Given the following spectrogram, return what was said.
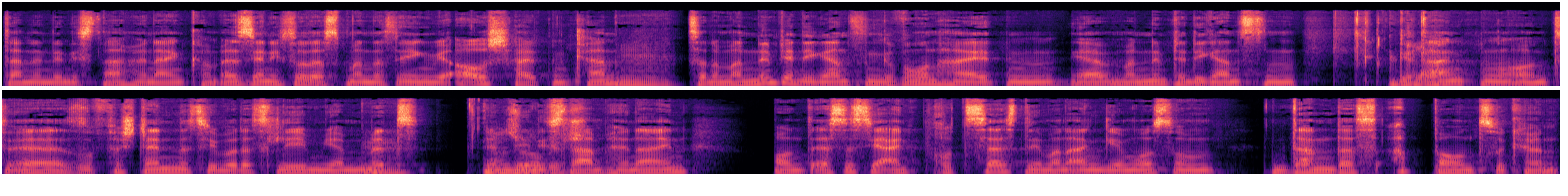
dann in den Islam hineinkommen. Es ist ja nicht so, dass man das irgendwie ausschalten kann, Mhm. sondern man nimmt ja die ganzen Gewohnheiten, ja, man nimmt ja die ganzen Gedanken und äh, so Verständnisse über das Leben ja mit Ja, in den logisch. Islam hinein. Und es ist ja ein Prozess, den man angehen muss, um dann das abbauen zu können.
